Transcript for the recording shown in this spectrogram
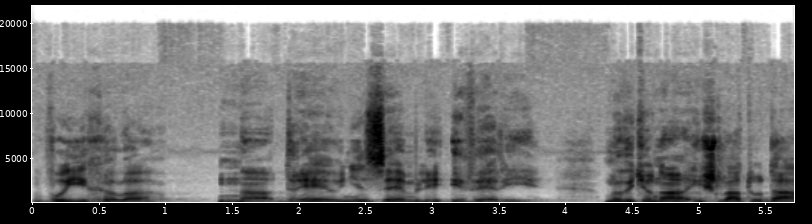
виїхала на древні землі Іверії. Ну, ведь вона йшла туди,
